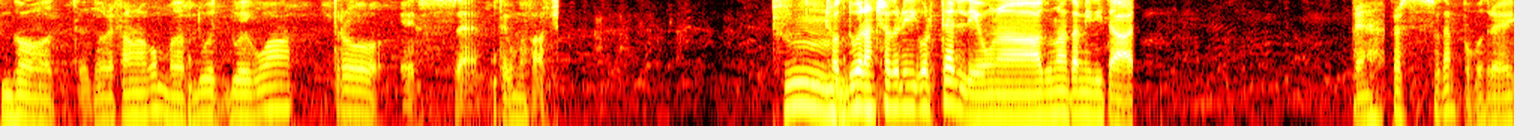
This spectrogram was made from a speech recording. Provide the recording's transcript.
God, dovrei fare una combo da 2, 2, 4 e 7. Come faccio? Mm, Ho due lanciatori di coltelli e una adunata militare. Però allo stesso tempo potrei.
